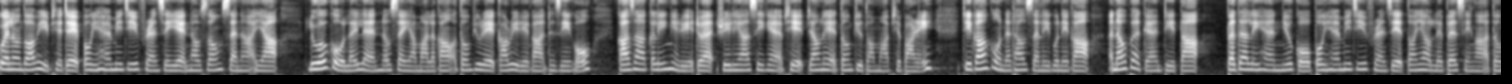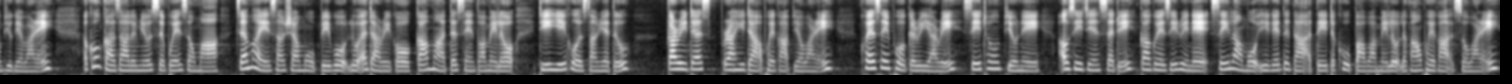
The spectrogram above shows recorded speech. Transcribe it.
ကွယ်လွန်သွားပြီဖြစ်တဲ့ပုံရဟန်းမင်းကြီးဖရန်စစ်ရဲ့နောက်ဆုံးဆန္ဒအရလူအုပ်ကိုလိုက်လံနှုတ်ဆက်ရမှာ၎င်းအသုံးပြုတဲ့ကားရီတွေကဒဇင်းကိုဂါဇာကလေးငယ်တွေအတွက်ရေလျားစေကံအဖြစ်ပြောင်းလဲအသုံးပြုသွားမှာဖြစ်ပါတယ်။ဒီကားကို2014ခုနှစ်ကအနောက်ဘက်ကန်ဒေသဘတ်တလီဟန်မြို့ကိုပုံရဟန်းမင်းကြီးဖရန်စစ်တွားရောက်လက်ပတ်စင်ကအသုံးပြုခဲ့ပါတယ်။အခုဂါဇာလူမျိုးစစ်ပွဲဆောင်မှာကျမ်းမာရေးဆောင်ရှောက်မှုပေးဖို့လိုအပ်တာတွေကိုကားမှတက်ဆင်သွားမယ်လို့ဒီအရေးကိုဆောင်ရွက်သူ Caritas Brahita အဖွဲ့ကပြောပါရယ် ခွဲစိတ်ဖို့ကရိယာတွေဆေးထုံးပြိုနေအောက်ဆီဂျင်ဆက်တွေကာကွယ်ဆေးတွေနဲ့ဆေးလောင်မှုရေခဲသစ်သားအသေးတစ်ခုပါပါမယ်လို့၎င်းအဖွဲ့ကဆိုပါရယ်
